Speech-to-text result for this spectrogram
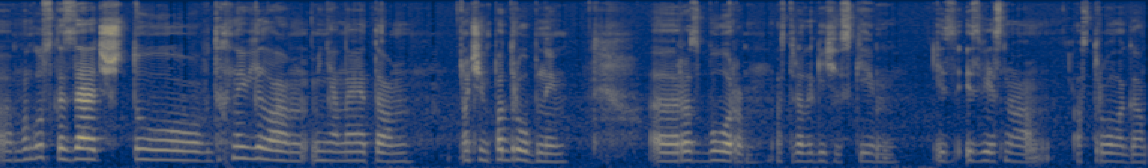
А, Могу сказать, что вдохновила меня на это очень подробный э, разбор астрологический из известного астролога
